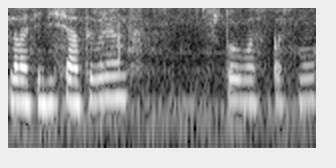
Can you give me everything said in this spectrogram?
Давайте десятый вариант. Что у вас сну?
